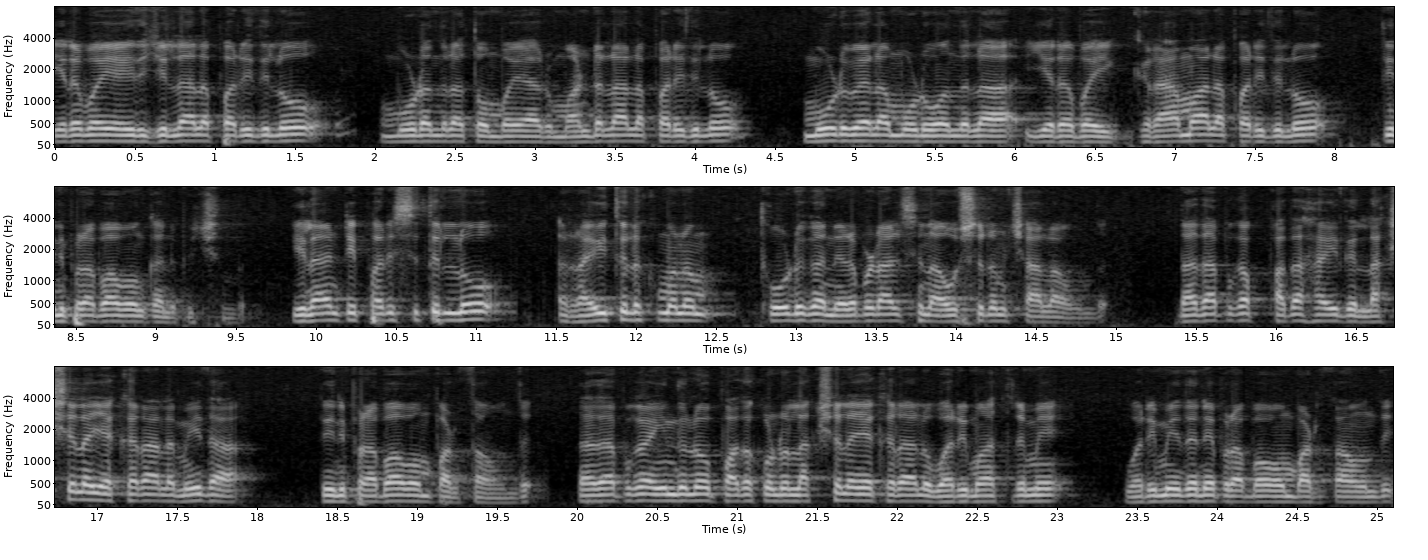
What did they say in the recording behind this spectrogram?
ఇరవై ఐదు జిల్లాల పరిధిలో మూడు వందల తొంభై ఆరు మండలాల పరిధిలో మూడు వేల మూడు వందల ఇరవై గ్రామాల పరిధిలో దీని ప్రభావం కనిపించింది. ఇలాంటి పరిస్థితుల్లో రైతులకు మనం తోడుగా నిలబడాల్సిన అవసరం చాలా ఉంది. దాదాపుగా పదహైదు లక్షల ఎకరాల మీద దీని ప్రభావం పడతా ఉంది. దాదాపుగా ఇందులో పదకొండు లక్షల ఎకరాలు వరి మాత్రమే వరి మీదనే ప్రభావం పడతా ఉంది.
